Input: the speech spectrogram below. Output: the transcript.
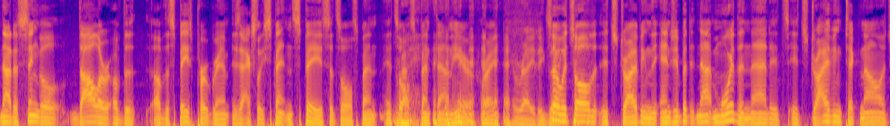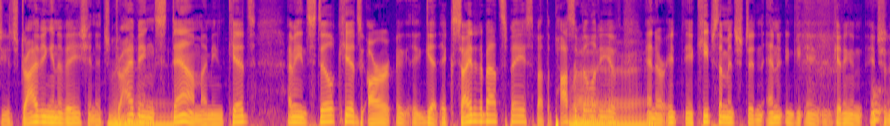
not a single dollar of the of the space program is actually spent in space. It's all spent. It's all spent down here, right? right, exactly. So it's all it's driving the engine, but it not more than that. It's it's driving technology. It's driving innovation. It's driving STEM. I mean, kids. I mean, still kids are uh, get excited about space, about the possibility Right, of, right, right. and are, it, it keeps them interested in, en- in, getting interested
